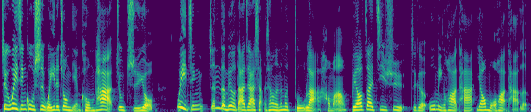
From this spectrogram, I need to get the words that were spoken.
这个未经故事唯一的重点，恐怕就只有未经真的没有大家想象的那么毒辣，好吗？不要再继续这个污名化他、妖魔化他了。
